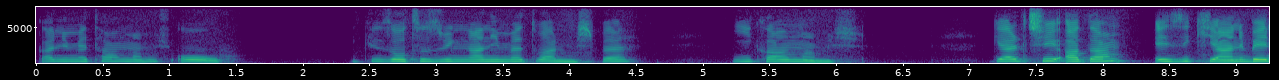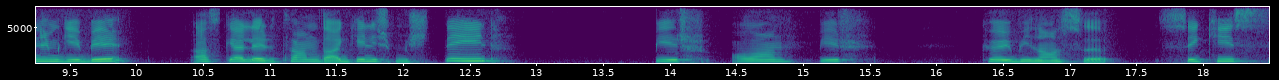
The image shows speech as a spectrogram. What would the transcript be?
ganimet almamış. Oh. 230 bin ganimet varmış be. İyi kalmamış. Gerçi adam ezik yani benim gibi askerleri tam daha gelişmiş değil. Bir olan bir köy binası 8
